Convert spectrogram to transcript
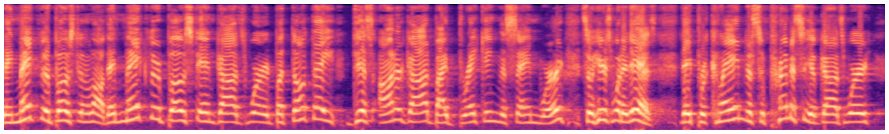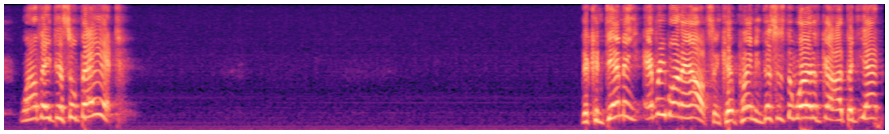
They make their boast in the law. They make their boast in God's word, but don't they dishonor God by breaking the same word? So here's what it is. They proclaim the supremacy of God's word while they disobey it. They're condemning everyone else and claiming this is the Word of God, but yet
